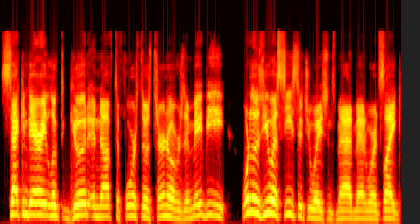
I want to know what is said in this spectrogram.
Secondary looked good enough to force those turnovers. And maybe one of those USC situations, Madman, where it's like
